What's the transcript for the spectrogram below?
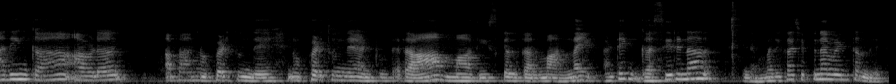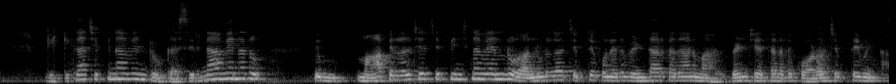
అది ఇంకా ఆవిడ అబ్బా నొప్పెడుతుందే నొప్పెడుతుందే అంటుంటే రా అమ్మా తీసుకెళ్తాను మా అన్నయ్య అంటే గసిరినా నెమ్మదిగా చెప్పినా వింటం లేదు. గట్టిగా చెప్పినా వినరు గసిరినా వినరు. మా పిల్లల చేత చెప్పించినా వినరు. అల్లుడుగా చెప్తే పోనేదో వింటారు కదా అని మా హస్బెండ్ చేత లేదా కోడలు చెప్తే వింటా.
